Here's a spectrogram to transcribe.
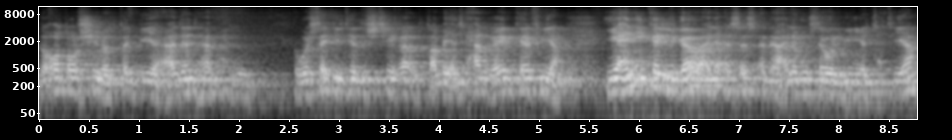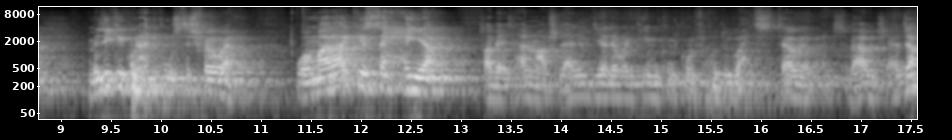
الأطر شبه الطبيه عددها محدود. الوسائل ديال الاشتغال بطبيعه الحال غير كافية. يعني كنلقاو على أساس أن على مستوى البنية التحتية ملي كيكون عندك مستشفى واحد ومراكز صحية بطبيعه الحال ما عرفتش العدد ديالها ولكن يمكن يكون في حدود واحد ستة ولا واحد سبعة ولا شي حاجة.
